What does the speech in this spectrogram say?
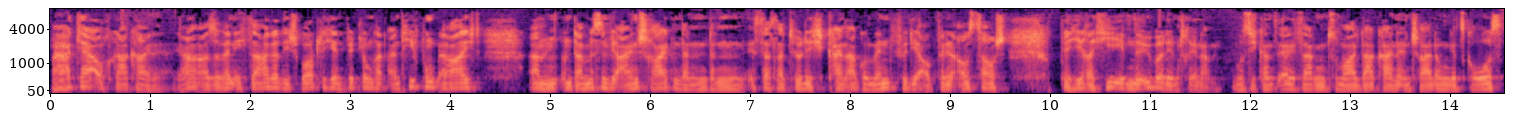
Man hat ja auch gar keine. Ja, also wenn ich sage, die sportliche Entwicklung hat einen Tiefpunkt erreicht ähm, und da müssen wir einschreiten, dann, dann ist das natürlich kein Argument für, die, für den Austausch der Hierarchieebene über dem Trainer. Muss ich ganz ehrlich sagen, zumal da keine Entscheidungen jetzt groß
